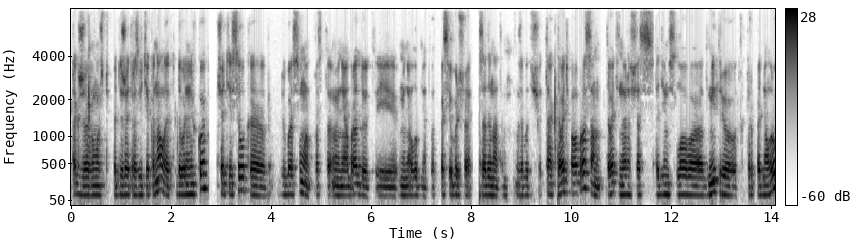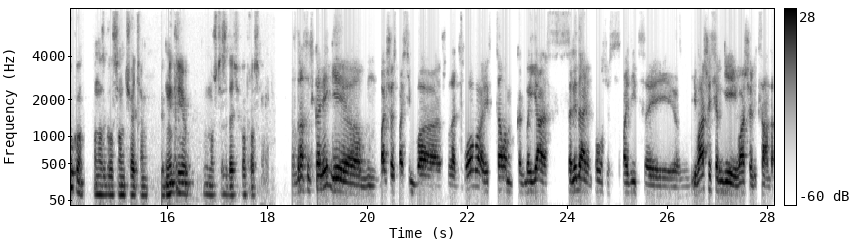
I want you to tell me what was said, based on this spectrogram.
Также вы можете поддержать развитие канала, это довольно легко. В чате есть ссылка, любая сумма просто меня обрадует и меня улыбнет. Вот, спасибо большое за донаты, за будущее. Так, давайте по вопросам. Давайте, наверное, сейчас дадим слово Дмитрию, вот, который поднял руку у нас в голосовом чате. Дмитрий, вы можете задать вопрос. Здравствуйте, коллеги. Большое спасибо, что дали слово. И в целом, как бы я солидарен полностью с позицией и вашей, Сергей, и вашей, Александр.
